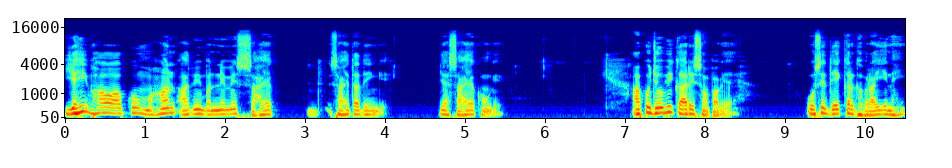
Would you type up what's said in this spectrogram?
यही भाव आपको महान आदमी बनने में सहायक, सहायता देंगे या सहायक होंगे। आपको जो भी कार्य सौंपा गया है, उसे देखकर घबराइए नहीं,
